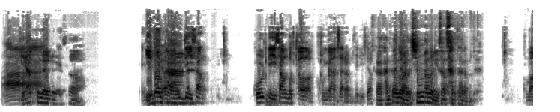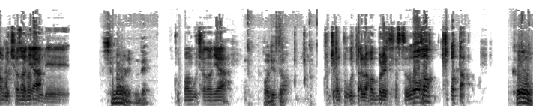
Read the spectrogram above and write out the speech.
아 예약 구매를 해서. 이번 판- 골드 이상, 골드 이상부터 구매한 사람들이죠. 그러니까 간단히 말해서 10만 원 이상 산 사람들. 99,000원이야. 사람들이 10만 원인데. 99,000원이야. 어디서? 9.99달러 환불해서 쓰고, 어, 죽었다. 그럼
